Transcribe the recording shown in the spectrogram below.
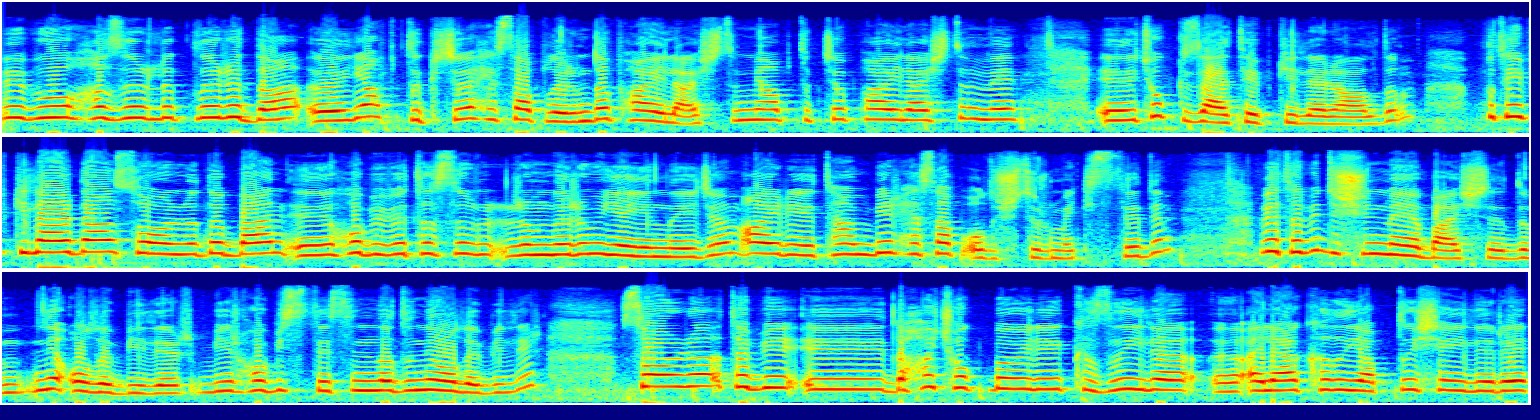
Ve bu hazırlıkları da e, yaptıkça hesaplarımda paylaştım. Yaptıkça paylaştım ve e, çok güzel tepkiler aldım. Bu tepkilerden sonra da ben hobi ve tasarımlarımı yayınlayacağım. Ayrıyeten bir hesap oluşturmak istedim. Ve tabii düşünmeye başladım. Ne olabilir? Bir hobi sitesinin adı ne olabilir? Sonra tabii daha çok böyle kızıyla alakalı yaptığı şeylere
